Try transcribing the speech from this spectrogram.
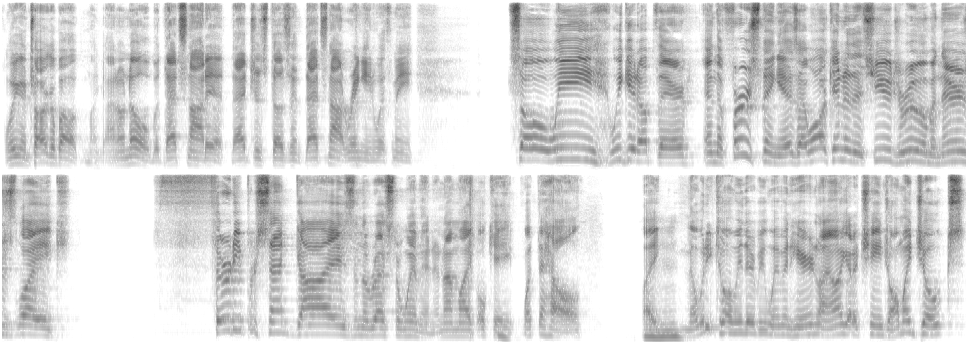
What are you going to talk about? I'm like, I don't know, but that's not it. That just doesn't. That's not ringing with me. So we we get up there, and the first thing is I walk into this huge room, and there's like 30% guys and the rest are women. And I'm like, okay, what the hell? Like mm-hmm. nobody told me there'd be women here. Now I got to change all my jokes.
